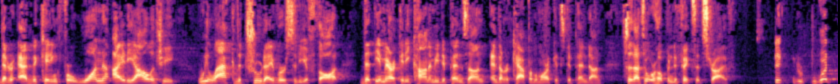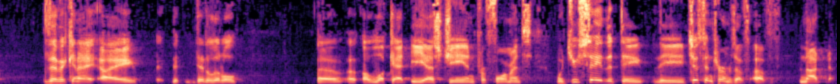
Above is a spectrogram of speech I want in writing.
that are advocating for one ideology, we lack the true diversity of thought that the American economy depends on and that our capital markets depend on. So that's what we're hoping to fix at Strive. What, Vivek, and I, I did a little a look at ESG and performance. Would you say that the, the just in terms of, of not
